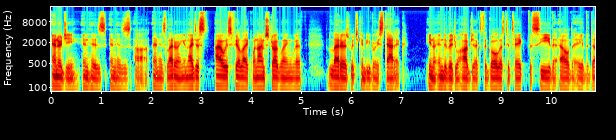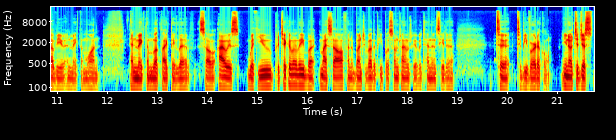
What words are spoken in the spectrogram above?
energy in his in his uh, in his lettering. And I just I always feel like when I'm struggling with letters which can be very static, you know, individual objects, the goal is to take the C, the L, the A, the W and make them one and make them look like they live. So I was with you particularly, but myself and a bunch of other people, sometimes we have a tendency to to to be vertical. You know, to just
